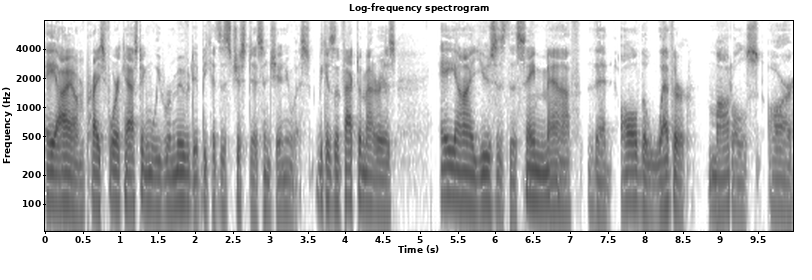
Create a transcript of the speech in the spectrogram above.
AI on price forecasting. We removed it because it's just disingenuous. Because the fact of the matter is, AI uses the same math that all the weather models are.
